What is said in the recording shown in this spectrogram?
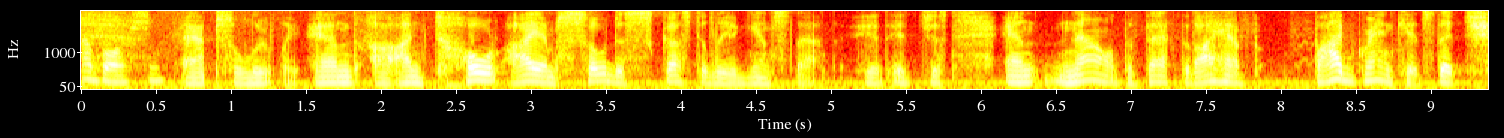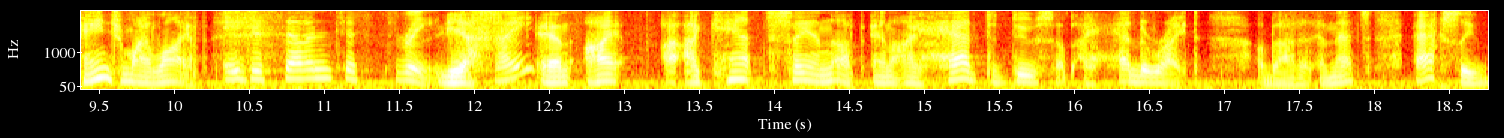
Abortion. Absolutely, and uh, I'm told I am so disgustedly against that. It, it just, and now the fact that I have five grandkids that changed my life. Ages seven to three. Yes. Right? And I, I can't say enough. And I had to do something. I had to write about it. And that's actually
